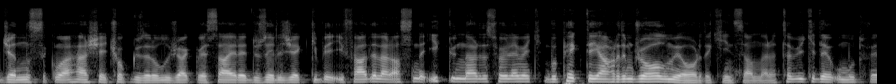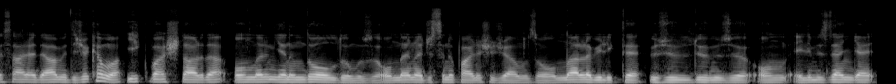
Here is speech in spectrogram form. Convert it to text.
canını sıkma her şey çok güzel olacak vesaire düzelecek gibi ifadeler aslında ilk günlerde söylemek bu pek de yardımcı olmuyor oradaki insanlara. Tabii ki de umut vesaire devam edecek ama ilk başlarda onların yanında olduğumuzu, onların acısını paylaşacağımızı, onlarla birlikte üzüldüğümüzü, on, elimizden gel-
